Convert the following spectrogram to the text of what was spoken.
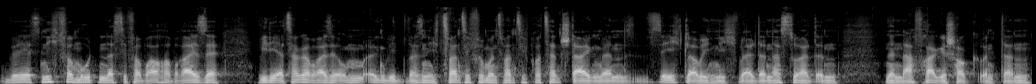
würde jetzt nicht vermuten, dass die Verbraucherpreise wie die Erzeugerpreise um irgendwie, weiß ich nicht, 20, 25 Prozent steigen werden. Sehe ich, glaube ich, nicht, weil dann hast du halt einen, einen Nachfrageschock und dann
